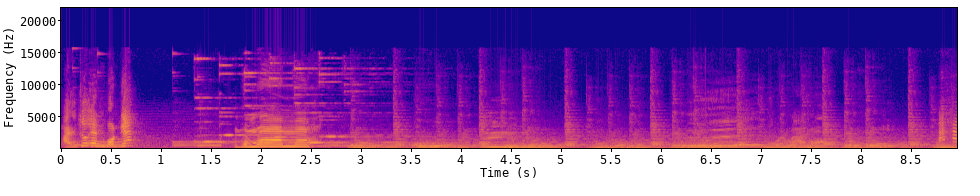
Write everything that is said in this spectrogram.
Ah, itu handphonenya? Telepon mama. Mami.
